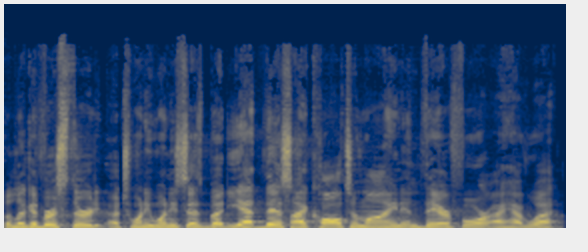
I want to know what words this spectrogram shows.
But look at verse 30, uh, 21. He says, But yet this I call to mind, and therefore I have what?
